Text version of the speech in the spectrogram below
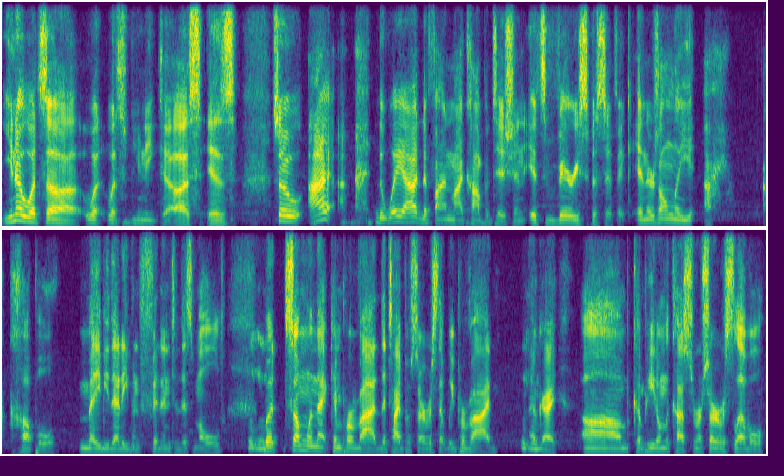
You know what's uh what what's unique to us is so I the way I define my competition, it's very specific, and there's only a couple maybe that even fit into this mold, mm-hmm. but someone that can provide the type of service that we provide. Mm-hmm. Okay. Um, compete on the customer service level,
